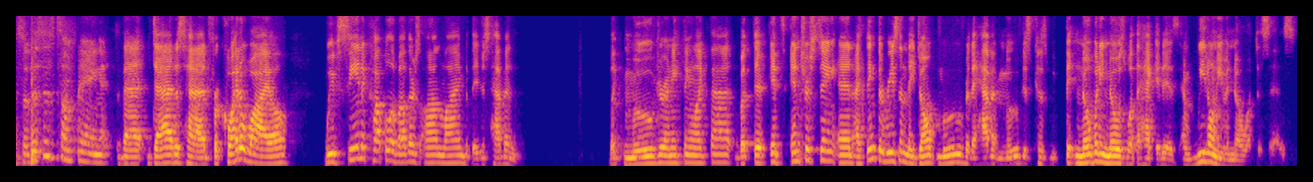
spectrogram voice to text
so this is something that dad has had for quite a while. We've seen a couple of others online, but they just haven't like moved or anything like that. But it's interesting, and I think the reason they don't move or they haven't moved is because nobody knows what the heck it is, and we don't even know what this is.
